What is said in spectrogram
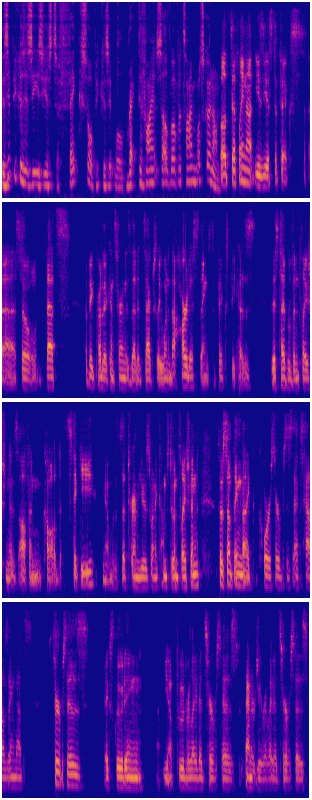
Is it because it's easiest to fix, or because it will rectify itself over time? What's going on? Well, it's definitely not easiest to fix. Uh, so that's a big part of their concern is that it's actually one of the hardest things to fix because this type of inflation is often called sticky. You know, it's a term used when it comes to inflation. So something like core services X housing, that's services excluding, you know, food related services, energy related services,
